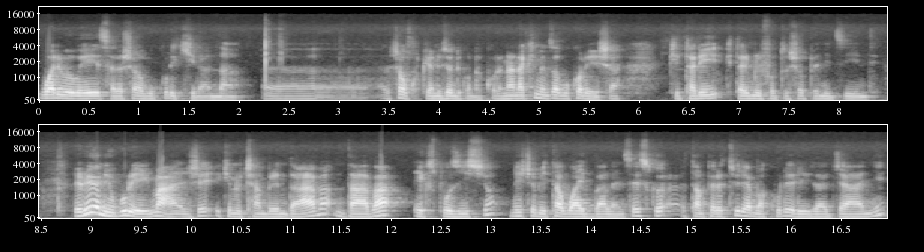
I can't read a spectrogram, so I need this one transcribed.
uwo ari we wese arashobora gukurikirana uh, arashobora gukurikirana ivyo ndiko ndakora nta na kimwe nza gukoresha kitari kitari muri photoshop n'izindi. Rero iyo niguruye image ikintu ca mbere ndaba ndaba exposition nico bita white balance. Que temperature y'amakureri irajanye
